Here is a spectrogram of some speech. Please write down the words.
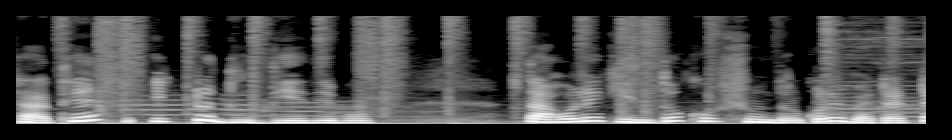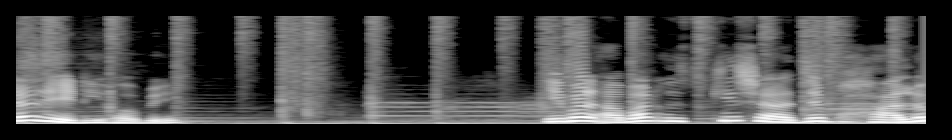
সাথে একটু দুধ দিয়ে দেব। তাহলে কিন্তু খুব সুন্দর করে ব্যাটারটা রেডি হবে। এবার আবার হুইস্কির সাহায্যে ভালো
